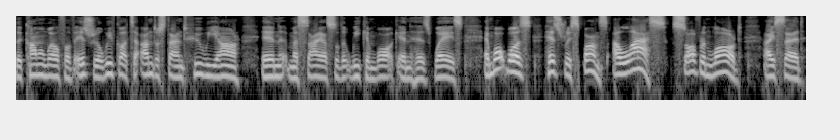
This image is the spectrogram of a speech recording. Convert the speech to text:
the Commonwealth of Israel. We've got to understand who we are in Messiah so that we can walk in his ways. And what was his response? Alas, sovereign Lord, I said,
